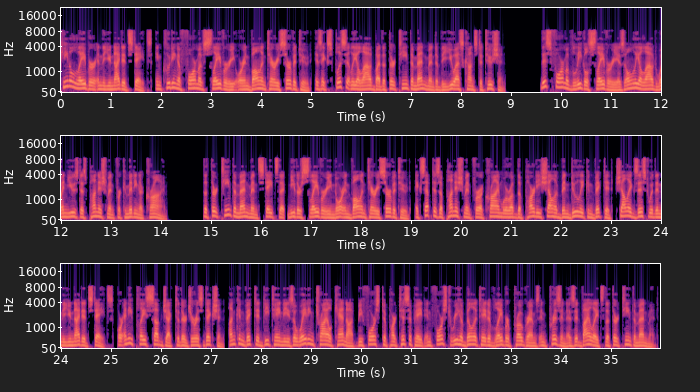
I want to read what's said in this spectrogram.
Penal labor in the United States, including a form of slavery or involuntary servitude, is explicitly allowed by the Thirteenth Amendment of the U.S. Constitution. This form of legal slavery is only allowed when used as punishment for committing a crime. The Thirteenth Amendment states that neither slavery nor involuntary servitude, except as a punishment for a crime whereof the party shall have been duly convicted, shall exist within the United States, or any place subject to their jurisdiction. Unconvicted detainees awaiting trial cannot be forced to participate in forced rehabilitative labor programs in prison as it violates the Thirteenth Amendment.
